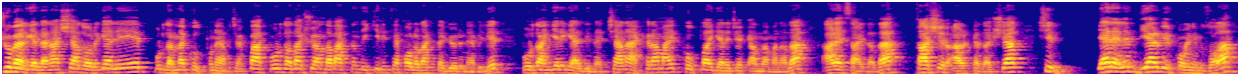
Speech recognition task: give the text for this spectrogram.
Şu bölgeden aşağı doğru gelip buradan da kulpunu yapacak. Bak burada da şu anda baktığında ikili tepe olarak da görünebilir. Buradan geri geldiğinde çanağı kıramayıp kulpla gelecek anlamına da RSI'da da taşır arkadaşlar. Şimdi Gelelim diğer bir coin'imiz olan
